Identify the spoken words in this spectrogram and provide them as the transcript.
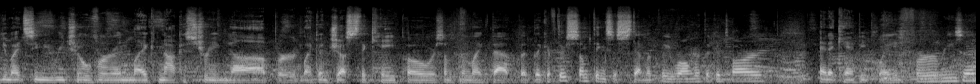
you might see me reach over and like knock a string up or like adjust the capo or something like that. But like if there's something systemically wrong with the guitar and it can't be played for a reason,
